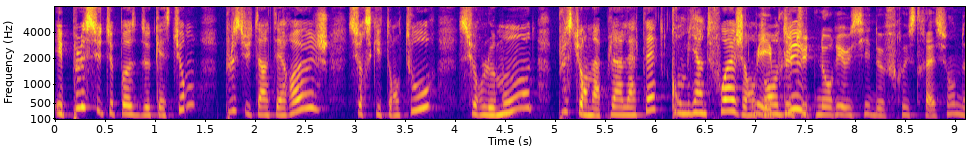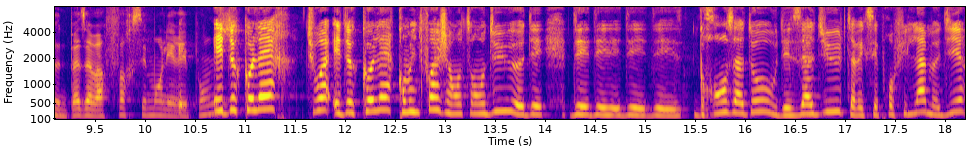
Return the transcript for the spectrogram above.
Et plus tu te poses de questions, plus tu t'interroges sur ce qui t'entoure, sur le monde, plus tu en as plein la tête. Combien de fois j'ai Oui, et entendu plus tu te nourris aussi de frustration de ne pas avoir forcément les réponses. et de colère, tu vois, et de colère. Combien de fois j'ai entendu euh, des, des, des, des- des grands ados ou des adultes avec ces profils-là me dire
